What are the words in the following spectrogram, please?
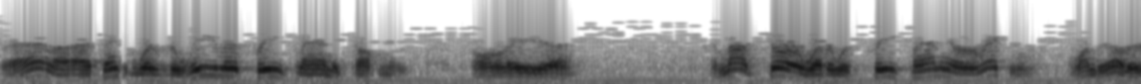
Well, I think it was the Wheeler Tree Planting Company. Only, uh, I'm not sure whether it was tree planting or erecting. One or the other.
